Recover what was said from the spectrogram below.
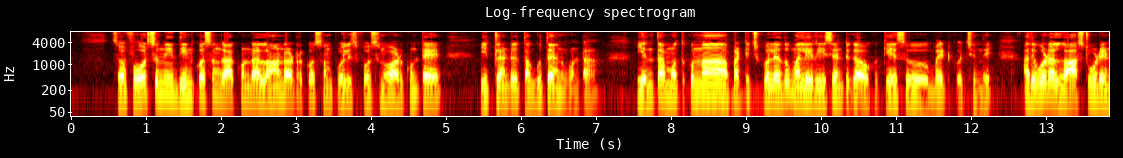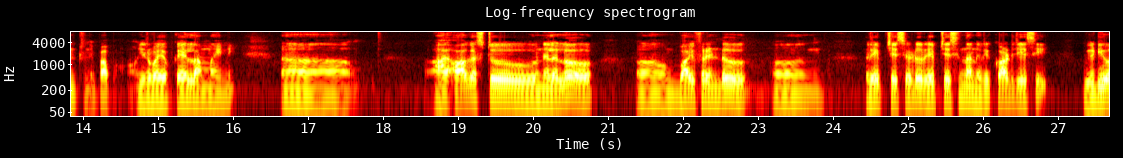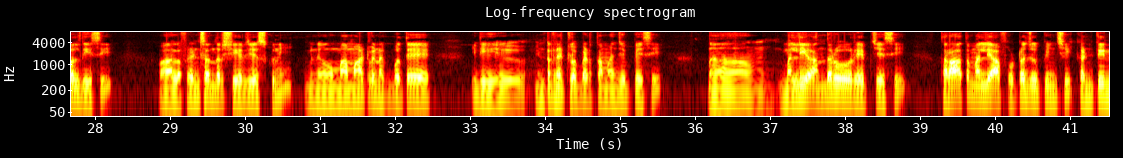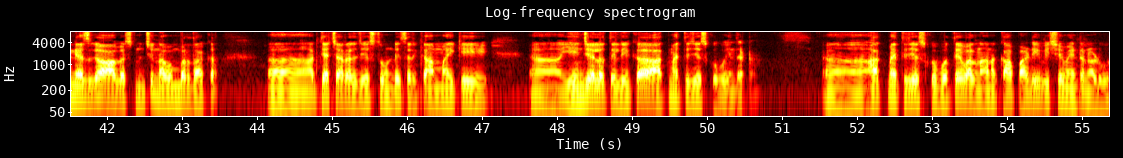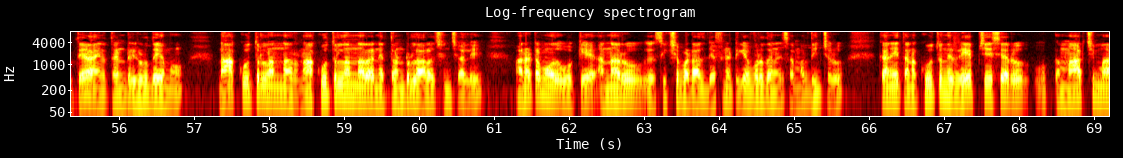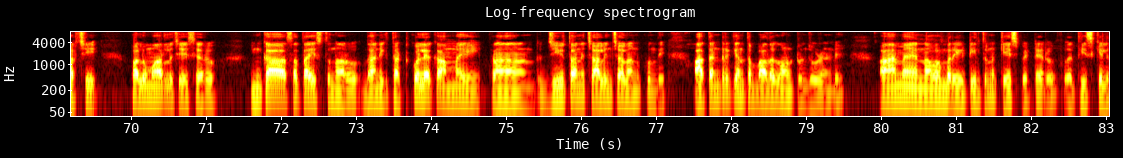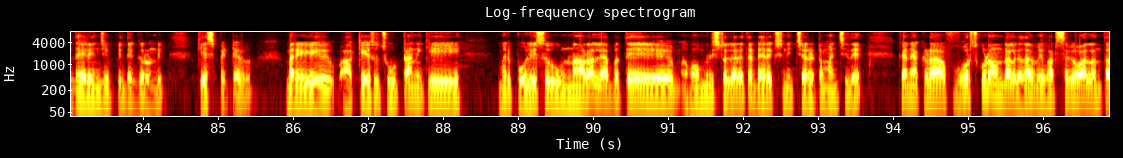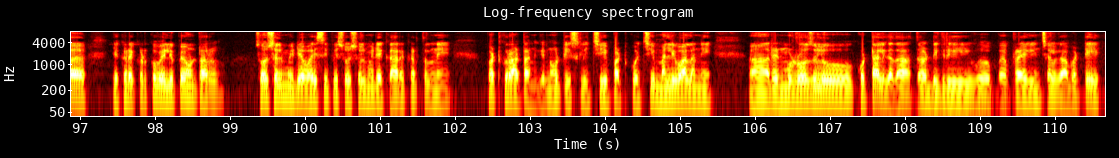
సో ఫోర్స్ని దీనికోసం కాకుండా లా అండ్ ఆర్డర్ కోసం పోలీస్ ఫోర్స్ని వాడుకుంటే ఇట్లాంటివి తగ్గుతాయి అనుకుంటా. ఎంత మొత్తుకున్నా పట్టించుకోలేదు. మళ్ళీ రీసెంట్గా ఒక కేసు బయటకు వచ్చింది. అది కూడా లా స్టూడెంట్ని పాపం. ఇరవై ఒక్క ఏళ్ళ అమ్మాయిని. ఆగస్టు నెలలో బాయ్ ఫ్రెండ్ రేప్ చేశాడు. రేప్ చేసిన దాన్ని రికార్డ్ చేసి వీడియోలు తీసి వాళ్ళ ఫ్రెండ్స్ అందరు షేర్ చేసుకుని నువ్వు మా మాట వినకపోతే ఇది ఇంటర్నెట్లో పెడతామని చెప్పేసి మళ్ళీ అందరూ రేప్ చేసి తర్వాత మళ్ళీ ఆ ఫోటో చూపించి కంటిన్యూస్గా ఆగస్ట్ నుంచి నవంబర్ దాకా అత్యాచారాలు చేస్తూ ఉండేసరికి ఆ అమ్మాయికి ఏం చేయాలో తెలియక ఆత్మహత్య చేసుకోబోయిందట. ఆత్మహత్య చేసుకోబోతే వాళ్ళ నాన్న కాపాడి విషయం ఏంటని అడిగితే ఆయన తండ్రి హృదయము నా కూతుర్లు అన్నారు నా కూతుర్లు అన్నారు అనే తండ్రులు ఆలోచించాలి. అనటం ఓకే అన్నారు శిక్ష పడాలి డెఫినెట్గా ఎవరు దానిని సమర్థించరు. కానీ తన కూతుర్ని రేప్ చేశారు మార్చి మార్చి పలుమార్లు చేశారు ఇంకా సతాయిస్తున్నారు. దానికి తట్టుకోలేక అమ్మాయి తన జీవితాన్ని చాలించాలనుకుంది. ఆ తండ్రికి ఎంత బాధగా ఉంటుంది చూడండి. ఆమె నవంబర్ ఎయిటీన్త్ను కేసు పెట్టారు. తీసుకెళ్ళి ధైర్యం చెప్పి దగ్గరుండి కేసు పెట్టారు. మరి ఆ కేసు చూడటానికి మరి పోలీసు ఉన్నారా? లేకపోతే హోమ్ మినిస్టర్ గారు అయితే డైరెక్షన్ ఇచ్చారట మంచిదే. కానీ అక్కడ ఫోర్స్ కూడా ఉండాలి కదా. వరుసగా వాళ్ళంతా ఎక్కడెక్కడికో వెళ్ళిపోయి ఉంటారు. Social media YCP social media కార్యకర్తలని పట్టుకురావటానికి నోటీసులు ఇచ్చి పట్టుకొచ్చి మళ్ళీ వాళ్ళని రెండు మూడు రోజులు కొట్టాలి కదా. థర్డ్ డిగ్రీ ప్రయోగించాలి కాబట్టి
